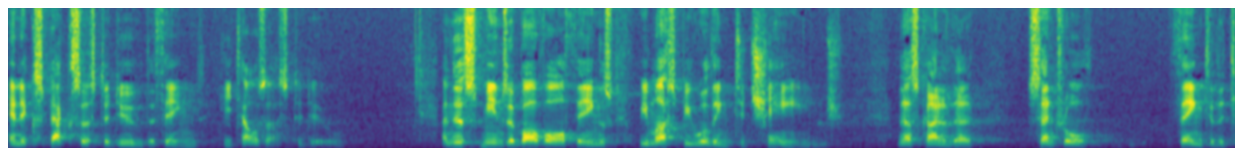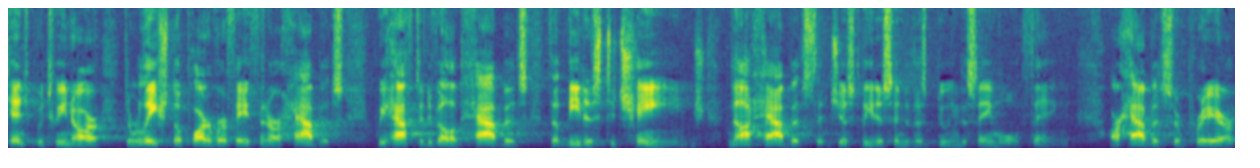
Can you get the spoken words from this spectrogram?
and expects us to do the things he tells us to do. And this means, above all things, we must be willing to change. And that's kind of the, central thing to the tension between our, the relational part of our faith and our habits. We have to develop habits that lead us to change, not habits that just lead us into this, doing the same old thing. Our habits of prayer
